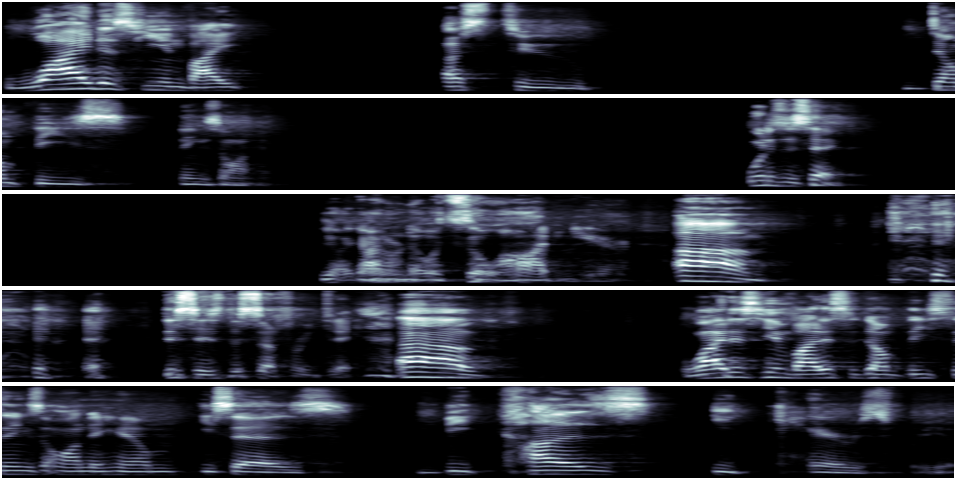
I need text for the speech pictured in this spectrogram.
Why does he invite us to dump these things on him. What does it say? You're like, I don't know, it's so hot in here. Um, this is the suffering today. Um, why does he invite us to dump these things onto him? He says, because he cares for you.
